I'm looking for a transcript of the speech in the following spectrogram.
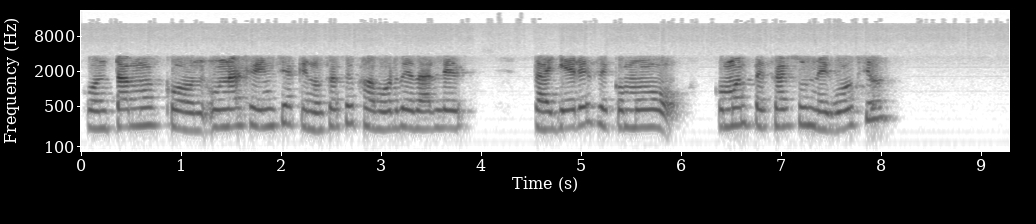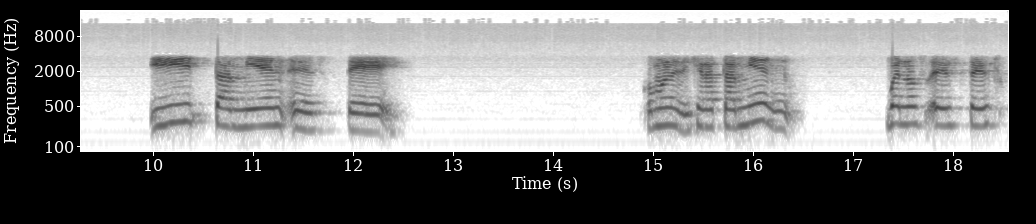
contamos con una agencia que nos hace favor de darles talleres de cómo, cómo empezar sus negocios y también este como le dijera también bueno este es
